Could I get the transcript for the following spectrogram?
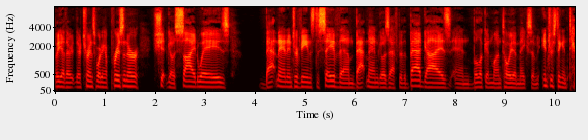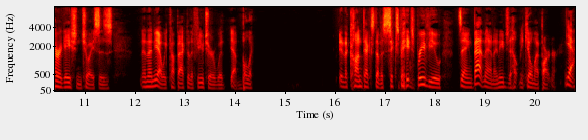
But yeah, they're they're transporting a prisoner. Shit goes sideways. Batman intervenes to save them. Batman goes after the bad guys, and Bullock and Montoya make some interesting interrogation choices. And then yeah, we cut back to the future with yeah, Bullock in the context of a six page preview saying, Batman, I need you to help me kill my partner. yeah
